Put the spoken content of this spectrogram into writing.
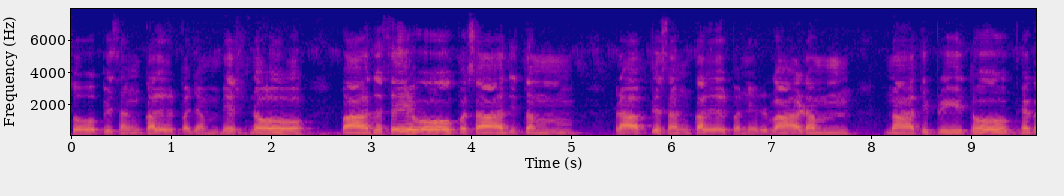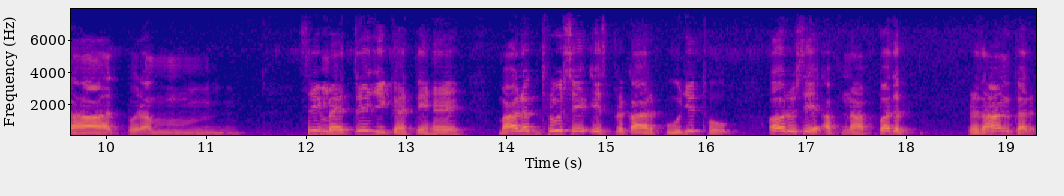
सोऽपि सङ्कल्पजं विष्णो पादसेवोपसादितं प्राप्य सङ्कल्पनिर्वाणं नातिप्रीतोभ्यगात्पुरम् श्री मैत्री जी कहते हैं, बालक ध्रुव से इस प्रकार पूजित हो। और उसे अपना पद प्रदान कर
